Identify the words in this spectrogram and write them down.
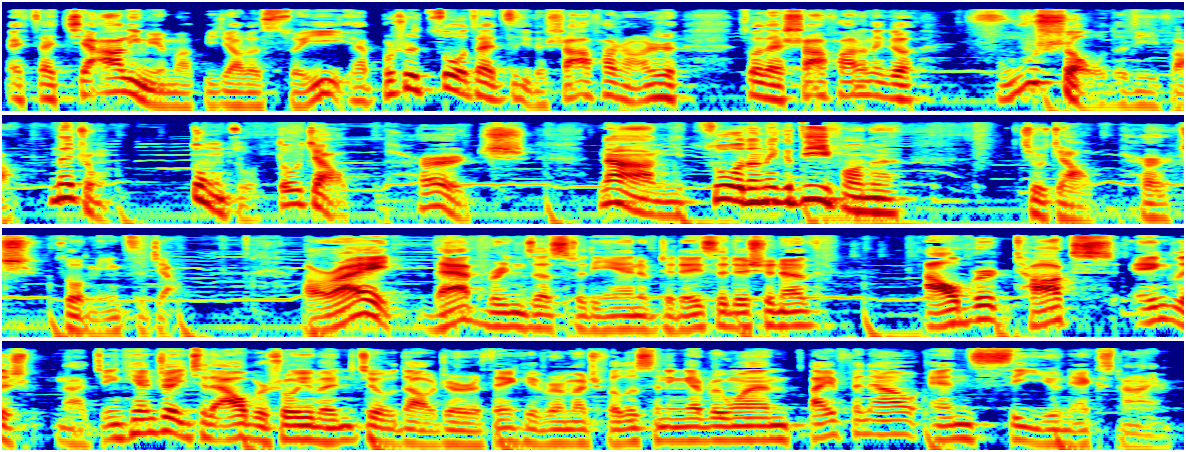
哎，在家里面嘛，比较的随意，还不是坐在自己的沙发上，而是坐在沙发的那个扶手的地方，那种动作都叫 perch。那你坐的那个地方呢，就叫 perch，做名词讲。All right, that brings us to the end of today's edition of Albert Talks English. 那今天这一期的 Albert 说英文就到这儿。Thank you very much for listening, everyone. Bye for now and see you next time.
